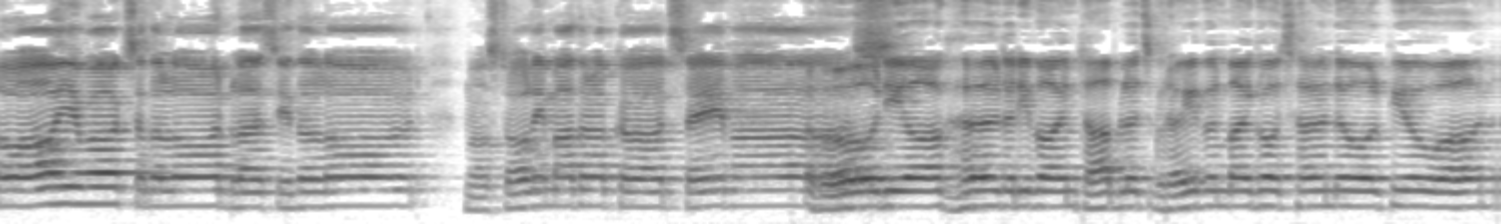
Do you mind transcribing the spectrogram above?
O all ye works of the Lord, bless ye the Lord. Most Holy Mother of God, save us. Oh, the ark held the divine tablets graven by God's hand, all pure one.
